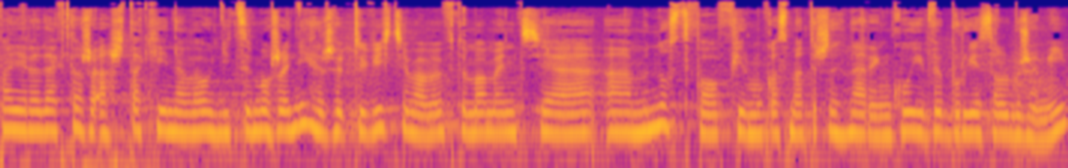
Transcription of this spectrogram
Panie redaktorze, aż takiej nawałnicy może nie. Rzeczywiście mamy w tym momencie e, mnóstwo firm kosmetycznych na rynku i wybór jest olbrzymi,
